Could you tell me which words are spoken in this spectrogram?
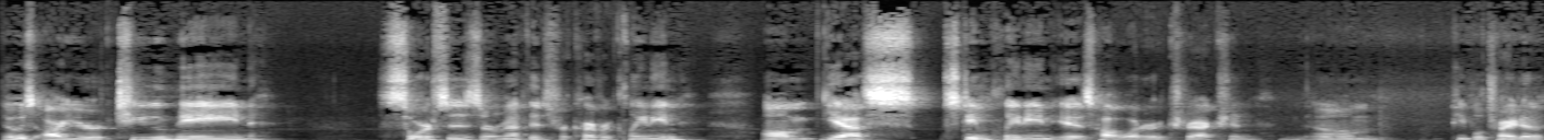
Those are your two main sources or methods for carpet cleaning. Um, yes, steam cleaning is hot water extraction. Um, people try to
